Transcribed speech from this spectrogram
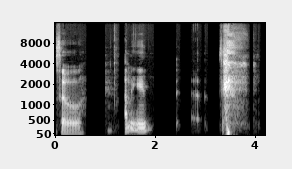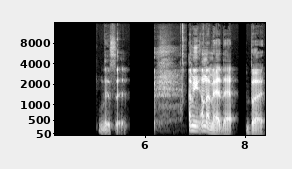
So, I mean, Listen, I mean, I'm not mad at that, but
